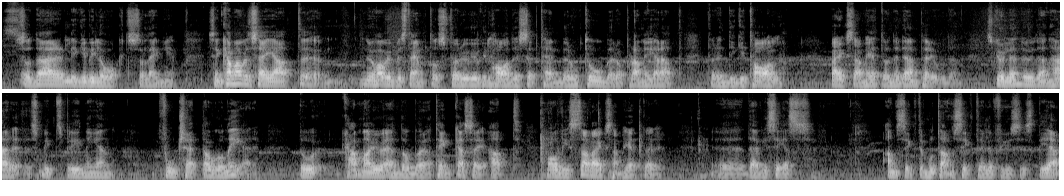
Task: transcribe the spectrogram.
Så där ligger vi lågt så länge. Sen kan man väl säga att eh, nu har vi bestämt oss för hur vi vill ha det september, oktober och planerat för en digital verksamhet under den perioden. Skulle nu den här smittspridningen fortsätta att gå ner, då kan man ju ändå börja tänka sig att ha vissa verksamheter eh, där vi ses ansikte mot ansikte eller fysiskt igen.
